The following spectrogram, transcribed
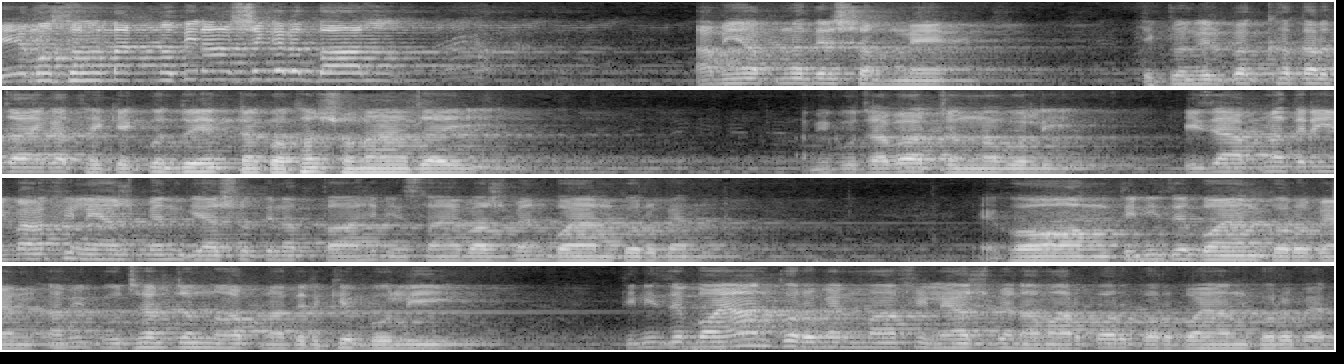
এ মুসলমান নবীর আশেকের দল আমি আপনাদের সামনে একটু নিরপেক্ষতার জায়গা থেকে কিন্তু একটা কথা শোনা যায়। আমি বোঝাবার জন্য বলি এই যে আপনাদের এই মাহফিলে আসবেন গিয়াসুদ্দিন তাহিনী সাহেব আসবেন বয়ান করবেন। এখন তিনি যে বয়ান করবেন আমি বুঝার জন্য আপনাদেরকে বলি তিনি যে বয়ান করবেন মাহফিলে আসবেন আমার পর পর বয়ান করবেন।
